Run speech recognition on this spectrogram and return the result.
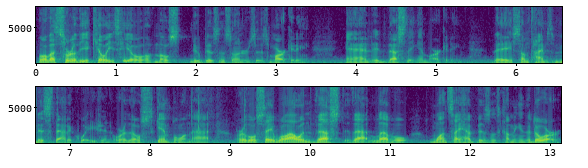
Well, that's sort of the Achilles heel of most new business owners is marketing and investing in marketing. They sometimes miss that equation or they'll skimp on that or they'll say, well, I'll invest that level once I have business coming in the door.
